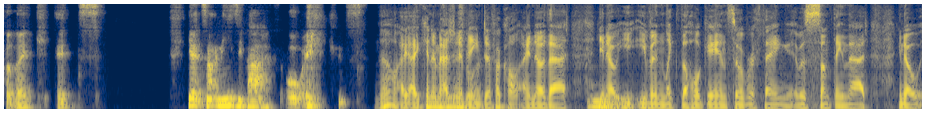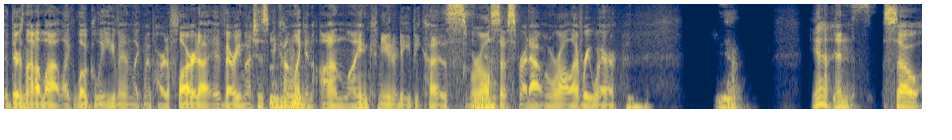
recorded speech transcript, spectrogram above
but like it's yeah, it's not an easy path always. No, I, I can imagine it being difficult. I know that, you know, e- even like the whole gay and sober thing, it was something that, you know, there's not a lot like locally, even like my part of Florida, it very much has become mm-hmm. like an online community because we're yeah. all so spread out and we're all everywhere. Yeah. Yeah. Yes. And so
